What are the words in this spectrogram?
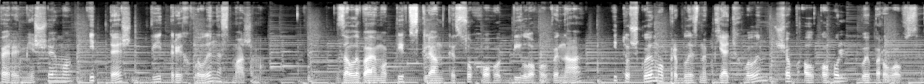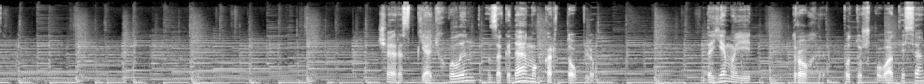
Перемішуємо і теж 2-3 хвилини смажимо. Заливаємо пів склянки сухого білого вина і тушкуємо приблизно 5 хвилин, щоб алкоголь випарувався. Через 5 хвилин закидаємо картоплю. Даємо їй трохи потушкуватися.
